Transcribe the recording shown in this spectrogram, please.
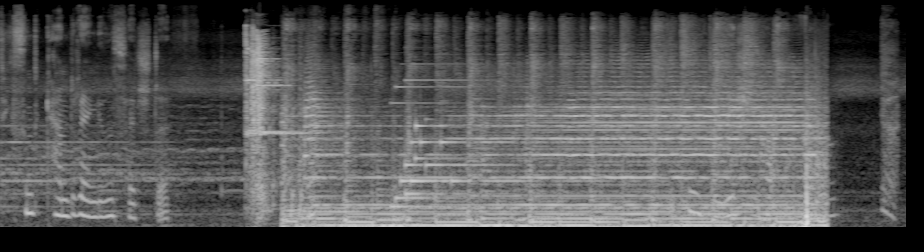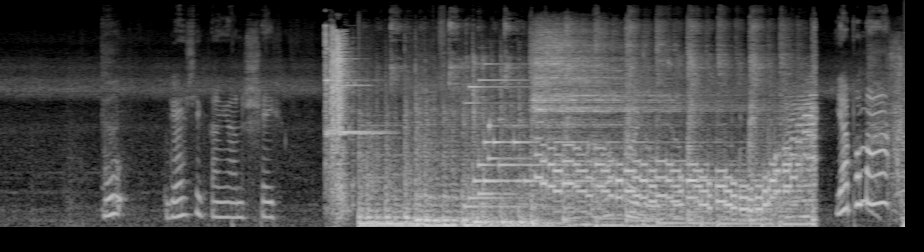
Tiksinti. Kendi rengini seçti. Bu gerçekten yani şey. やぽま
